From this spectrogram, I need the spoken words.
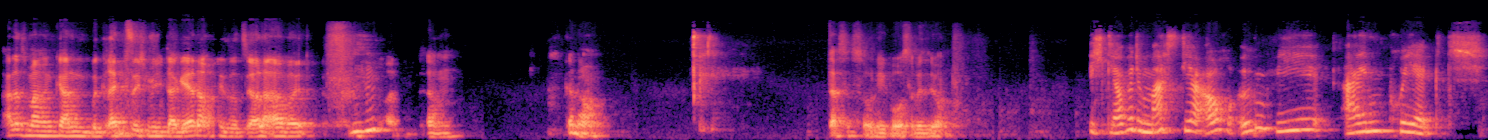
alles machen kann, begrenze ich mich da gerne auf die soziale Arbeit. Mhm. Und, ähm, genau. Das ist so die große Vision. Ich glaube, du machst ja auch irgendwie ein Projekt.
